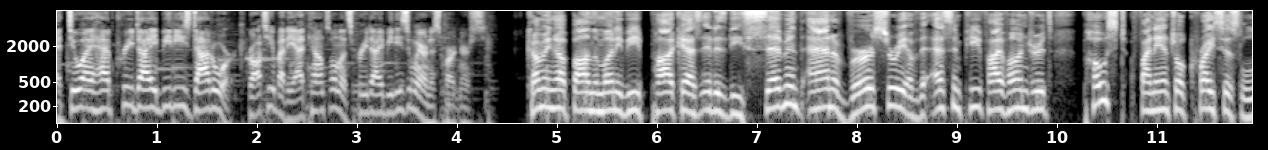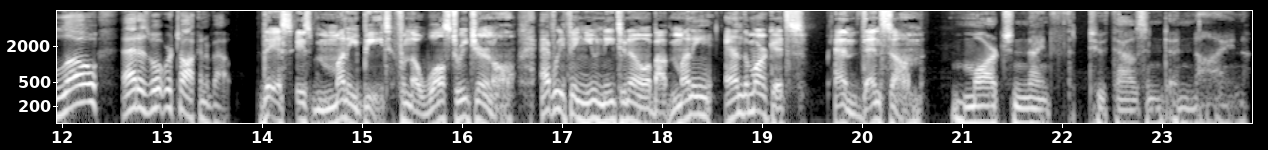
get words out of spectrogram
at doihaveprediabetes.org. Brought to you by the Ad Council and its prediabetes awareness partners. Coming up on the Money Beat podcast, it is the seventh anniversary of the S&P 500's post-financial crisis low. That is what we're talking about. This is Money Beat from the Wall Street Journal. Everything you need to know about money and the markets, and then some. March 9th, 2009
